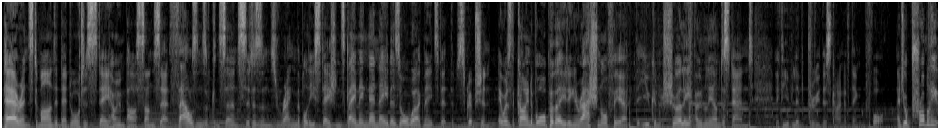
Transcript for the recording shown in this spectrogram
Parents demanded their daughters stay home past sunset. Thousands of concerned citizens rang the police stations claiming their neighbors or workmates fit the description. It was the kind of all pervading, irrational fear that you can surely only understand if you've lived through this kind of thing before. And you'll probably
